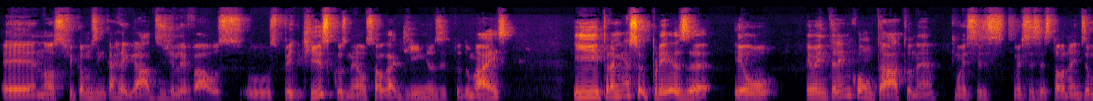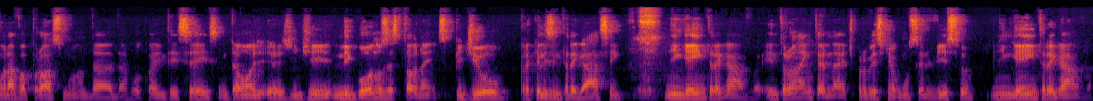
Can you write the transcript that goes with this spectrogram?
é, nós ficamos encarregados de levar os, os petiscos, né? Os salgadinhos e tudo mais. E para minha surpresa, eu eu entrei em contato, né, com esses, com esses restaurantes. Eu morava próximo da, da Rua 46, então a, a gente ligou nos restaurantes, pediu para que eles entregassem, ninguém entregava. Entrou na internet para ver se tinha algum serviço, ninguém entregava.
